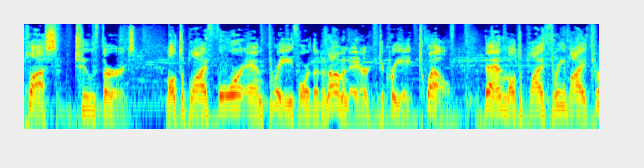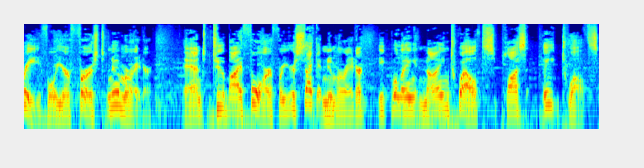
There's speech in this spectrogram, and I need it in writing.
plus 2 thirds. Multiply 4 and 3 for the denominator to create 12. Then multiply 3 by 3 for your first numerator, and 2 by 4 for your second numerator, equaling 9 twelfths plus 8 twelfths,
